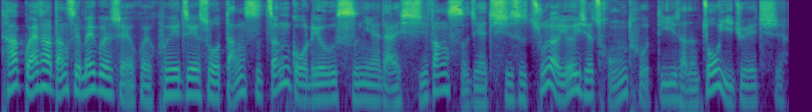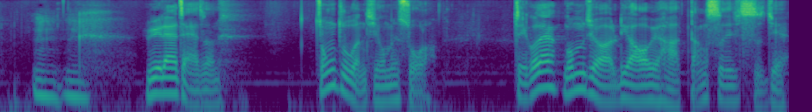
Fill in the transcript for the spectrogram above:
他观察当时的美国社会，或者说当时整个六十年代的西方世界，其实主要有一些冲突。第一，啥子左翼崛起，嗯嗯越南战争，种族问题我们说了。这个呢，我们就要聊一下当时的世界。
